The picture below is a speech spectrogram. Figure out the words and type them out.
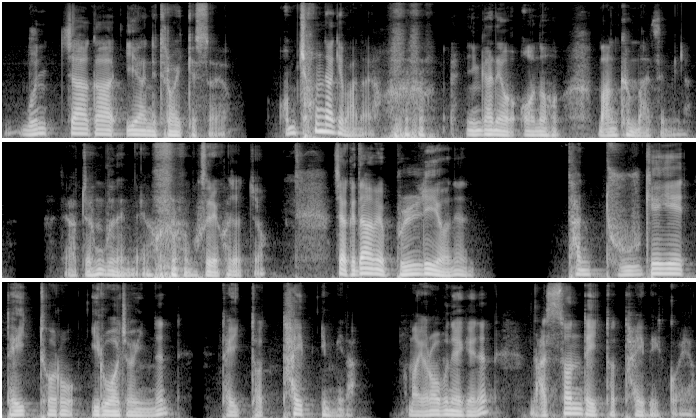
문자가 이 안에 들어있겠어요? 엄청나게 많아요. 인간의 언어만큼 많습니다. 제가 갑자기 흥분했네요. 목소리가 커졌죠? 자, 그 다음에 boolean은 단 두 개의 데이터로 이루어져 있는 데이터 타입입니다. 아마 여러분에게는 낯선 데이터 타입일 거예요.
